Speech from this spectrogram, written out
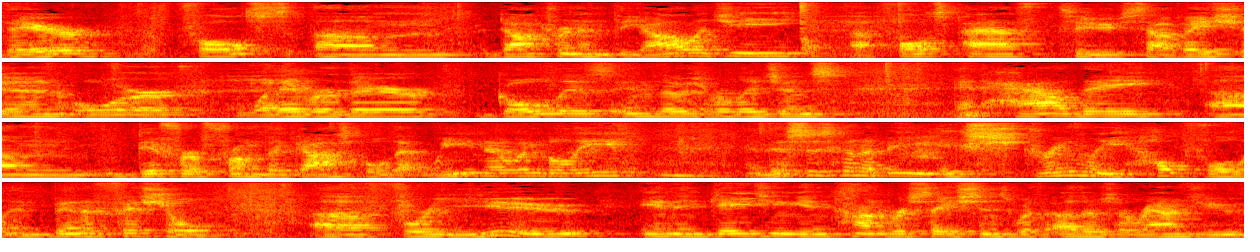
their false um, doctrine and theology, a false path to salvation, or whatever their goal is in those religions, and how they um, differ from the gospel that we know and believe. And this is going to be extremely helpful and beneficial uh, for you in engaging in conversations with others around you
